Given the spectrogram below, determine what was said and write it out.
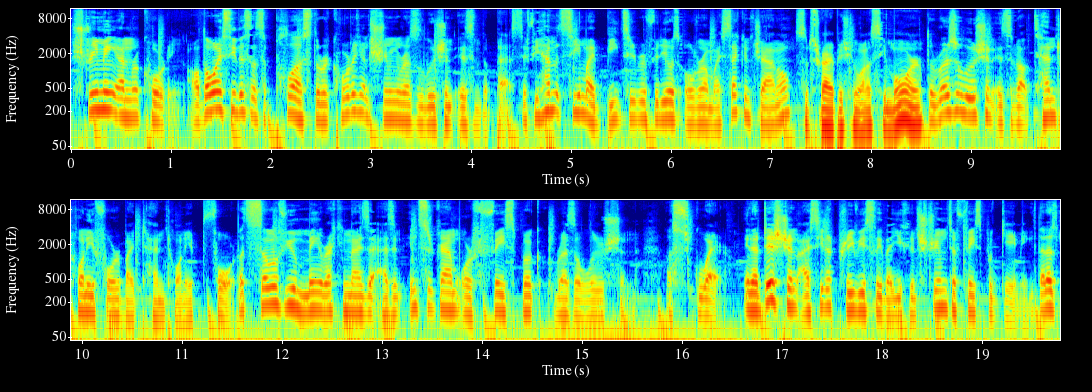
Streaming and recording. Although I see this as a plus, the recording and streaming resolution isn't the best. If you haven't seen my Beat Saber videos over on my second channel, subscribe if you want to see more, the resolution is about 1024 by 1024, but some of you may recognize it as an Instagram or Facebook resolution, a square. In addition, I stated previously that you can stream to Facebook Gaming. That is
